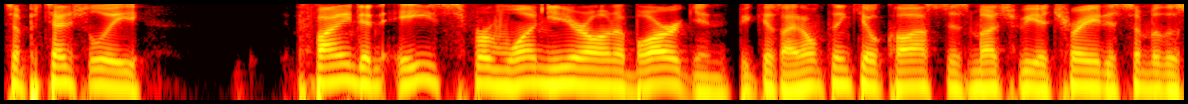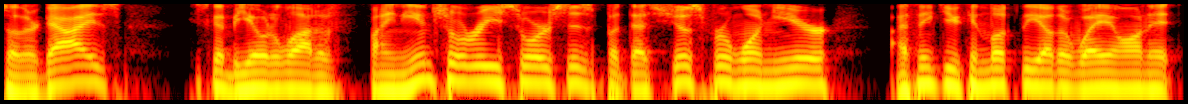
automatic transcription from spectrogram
to potentially find an ace for one year on a bargain because I don't think he'll cost as much via trade as some of those other guys. He's going to be owed a lot of financial resources, but that's just for one year. I think you can look the other way on it.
